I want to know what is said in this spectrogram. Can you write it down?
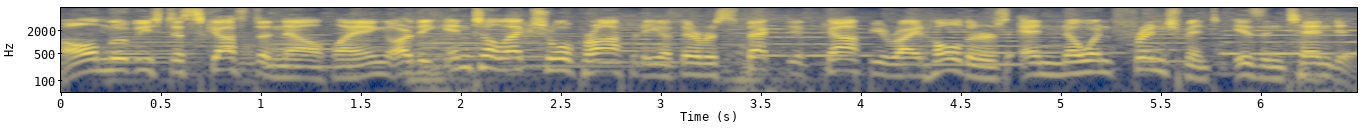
All movies discussed on Now Playing are the intellectual property of their respective copyright holders, and no infringement is intended.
